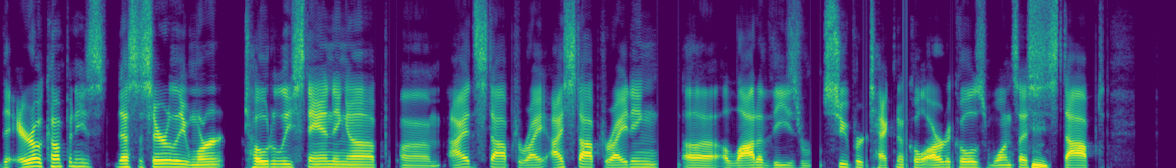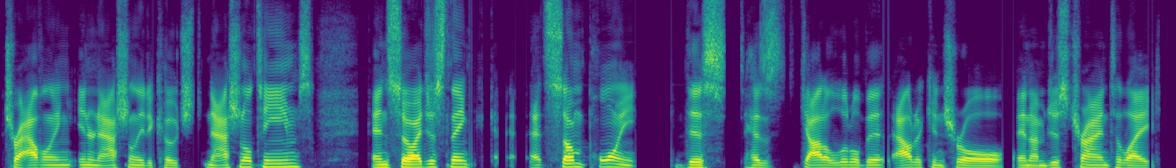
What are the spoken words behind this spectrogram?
the arrow companies necessarily weren't totally standing up. Um, I had stopped write. I stopped writing uh, a lot of these super technical articles once I hmm. stopped traveling internationally to coach national teams. And so I just think at some point this has got a little bit out of control and I'm just trying to like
